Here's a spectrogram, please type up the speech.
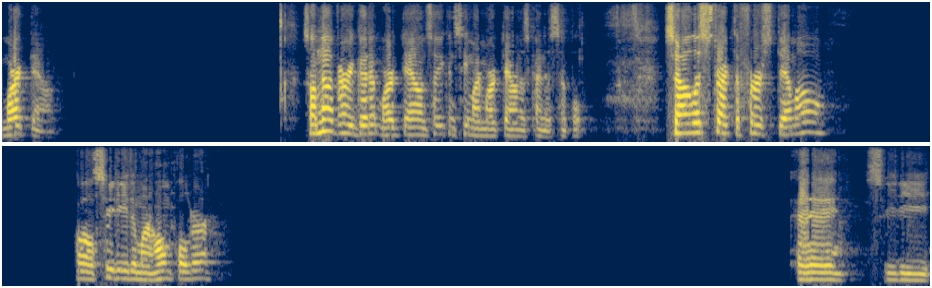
Markdown. So I'm not very good at Markdown, so you can see my Markdown is kind of simple. So let's start the first demo. I'll CD to my home folder. Okay, CD.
